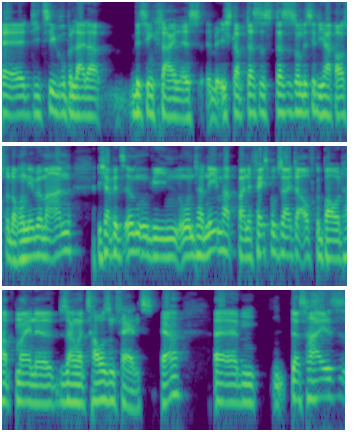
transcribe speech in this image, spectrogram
äh, die Zielgruppe leider ein bisschen klein ist. Ich glaube, das ist, das ist so ein bisschen die Herausforderung. Nehmen wir mal an, ich habe jetzt irgendwie ein Unternehmen, habe meine Facebook-Seite aufgebaut, habe meine, sagen wir, 1000 Fans, ja. Ähm, das heißt,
